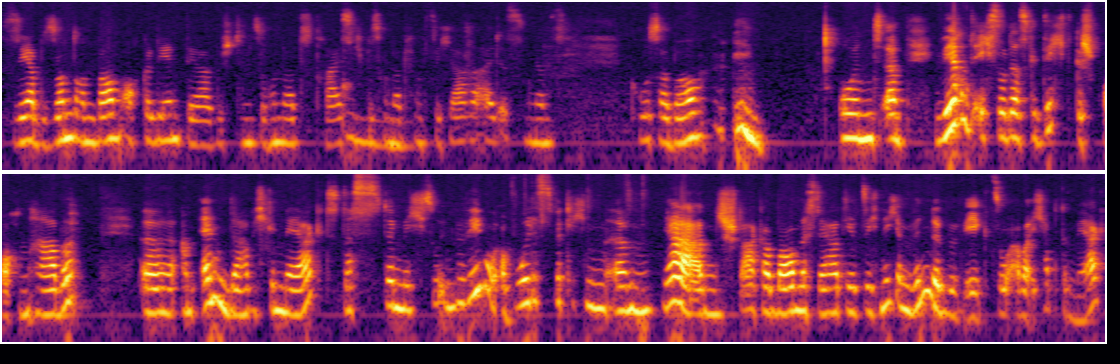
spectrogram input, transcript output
sehr besonderen Baum auch gelehnt, der bestimmt so 130 bis Mhm. 150 Jahre alt ist. Ein ganz großer Baum. Und äh, während ich so das Gedicht gesprochen habe, äh, am Ende habe ich gemerkt, dass der mich so in Bewegung, obwohl das wirklich ein, ähm, ja, ein starker Baum ist, der hat jetzt sich nicht im Winde bewegt, so, aber ich habe gemerkt,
